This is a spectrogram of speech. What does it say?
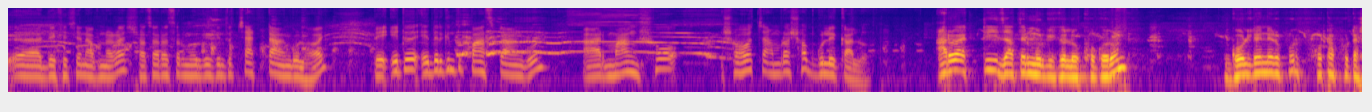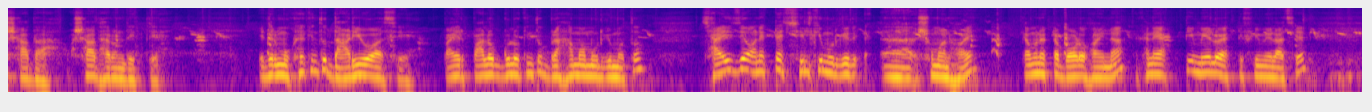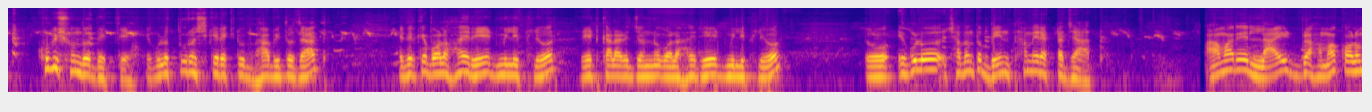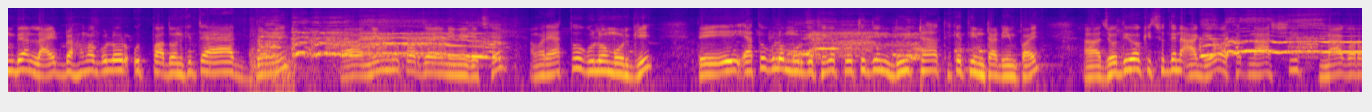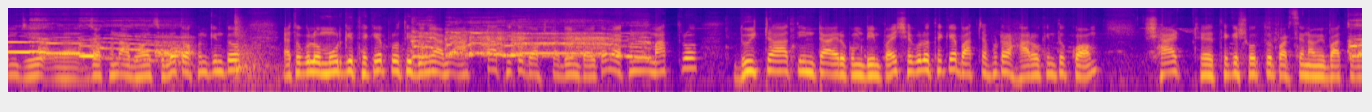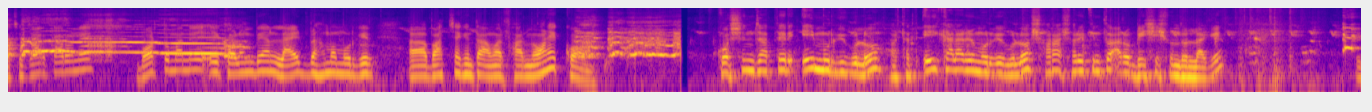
দেখেছেন আপনারা, সচরাচর মুরগি কিন্তু চারটা আঙ্গুল হয়। তো এটা, এদের কিন্তু পাঁচটা আঙ্গুল। আর মাংস সহ চামড়া সবগুলি কালো। আরও একটি জাতের মুরগিকে লক্ষ্য করুন। গোল্ডেনের উপর ফোটা ফোটা সাদা, অসাধারণ দেখতে। এদের মুখে কিন্তু দাড়িও আছে। পায়ের পালকগুলো কিন্তু ব্রাহ্মা মুরগির মতো। সাইজে অনেকটা সিল্কি মুরগির সমান হয়। তেমন একটা বড় হয় না। এখানে একটি মেল ও একটি ফিমেল আছে। খুবই সুন্দর দেখতে। এগুলো তুরস্কের একটু উদ্ভাবিত জাত। এদেরকে বলা হয় রেড মিলি ফ্লেওর রেড কালারের জন্য বলা হয় রেড মিলি ফ্লেওর তো এগুলো সাধারণত বেনথামের একটা জাত। আমার এই লাইট ব্রাহ্মা, কলম্বিয়ান লাইট ব্রাহ্মাগুলোর উৎপাদন কিন্তু একদমই নিম্ন পর্যায়ে নেমে গেছে। আমার এতগুলো মুরগি, তো এই এতগুলো মুরগি থেকে প্রতিদিন দুইটা থেকে তিনটা ডিম পাই যদিও কিছুদিন আগেও, অর্থাৎ না শীত, না গরম যে যখন আবহাওয়া ছিল, তখন কিন্তু এতগুলো মুরগি থেকে প্রতিদিনে আমি আটটা থেকে দশটা ডিম পাইতাম। এখন মাত্র দুইটা, তিনটা এরকম ডিম পাই। সেগুলো থেকে বাচ্চা ফোটার হারও কিন্তু কম। ষাট থেকে সত্তর পার্সেন্ট আমি বাচ্চা পাচ্ছি। যার কারণে বর্তমানে এই কলম্বিয়ান লাইট ব্রাহ্মা মুরগির বাচ্চা কিন্তু আমার ফার্মে অনেক কম। কোশিন জাতের এই মুরগিগুলো, অর্থাৎ এই কালারের মুরগিগুলো সরাসরি কিন্তু আরও বেশি সুন্দর লাগে।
